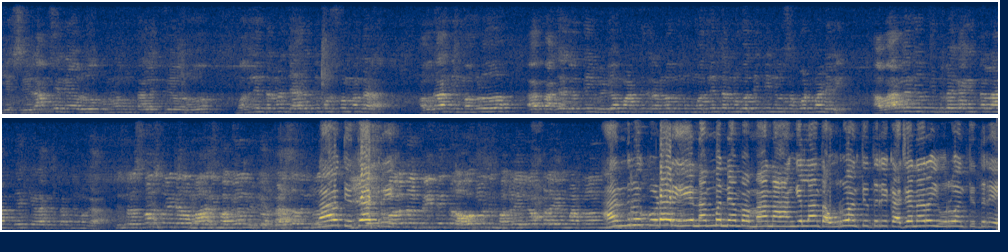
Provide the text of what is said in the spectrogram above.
ಈ ಶ್ರೀರಾಮ್ ಸೇನೆ ಅವರು ಕುಮಾರ ಮುತಾಲಜಿ ಅವರು ಮೊದಲಿಂದ ಜಾಗೃತಿ ಮೂಡಿಸ್ಕೊಂಡ್ ಬಂದಾರ. ಹೌದಾ ನಿಮ್ ಮಗಳು ಆ ಪದ ಜೊತೆ ವಿಡಿಯೋ ಮಾಡ್ತಿದ್ರ ಅನ್ನೋದು ನಿಮ್ಗೆ ಮೊದ್ಲಿಂದ ಗೊತ್ತೈತಿ ನೀವು ಸಪೋರ್ಟ್ ಮಾಡಿರಿ. ಅವಾಗ್ಲೇ ನೀವು ತಿದ್ದಬೇಕಾಗಿತ್ತಲ್ಲ ಅಂತ ಹೇಳಿ ಕೇಳಾಕತ್ತಾರ ನಿಮಗ? ನಿಮ್ದು ರೆಸ್ಪಾನ್ಸಿಬಿಲಿಟಿ ಅಲ್ಲ ಮಾ ನಿಮ್ಮ ಮಗಳನ್ನ ನೀವು ಬೆಳ್ಸೋದು ತಿದ್ದಾಕ್ರಿ. ನಿಮ್ಮ ಪ್ರೀತಿ ಐತಲ್ಲ ಅವಾಗ್ಲೂ ನಿಮ್ಮ ಮಗಳು ಎಲ್ಲಿ ಹೋಗ್ತಾಳೆ ಏನ್ ಮಾಡ್ತಾಳ ಅಂದ್ರು ಕೂಡ ರೀ ನಮ್ಮ ನೆಂಬಮ್ಮ ನಾ ಹಂಗಿಲ್ಲ ಅಂತ ಅವರು ಅಂತಿದ್ರಿ ಖಜಾನಾರ ಇವರು ಅಂತಿದ್ರಿ.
